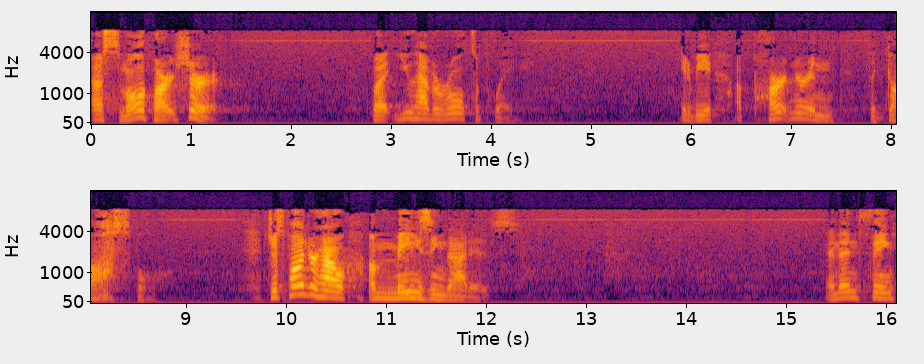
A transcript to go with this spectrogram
A small part, sure, but you have a role to play. You're to be a partner in the gospel. Just ponder how amazing that is. And then think,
